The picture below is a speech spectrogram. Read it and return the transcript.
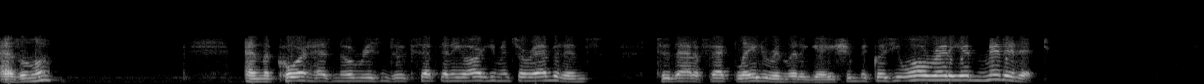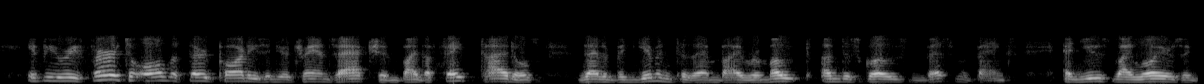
as a loan. And the court has no reason to accept any arguments or evidence to that effect later in litigation because you already admitted it. If you refer to all the third parties in your transaction by the fake titles that have been given to them by remote, undisclosed investment banks and used by lawyers in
